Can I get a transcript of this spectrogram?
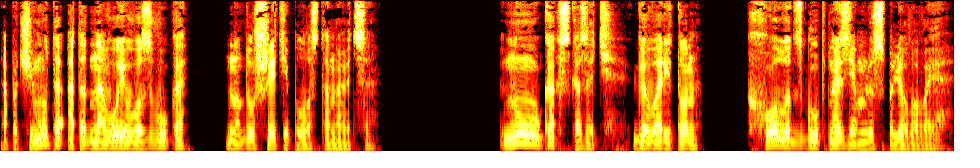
А почему-то от одного его звука на душе тепло становится. «Ну, как сказать», — говорит он, холод с губ на землю сплевывая.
